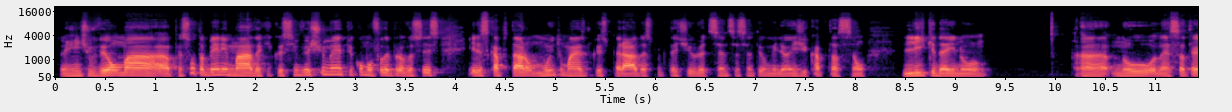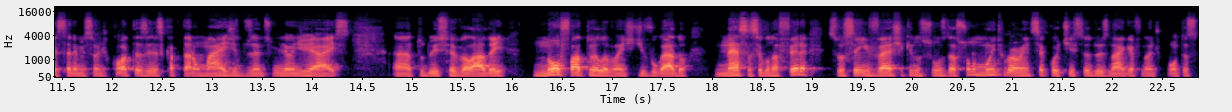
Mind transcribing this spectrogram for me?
Então a gente vê uma. A pessoa está bem animada aqui com esse investimento, e como eu falei para vocês, eles captaram muito mais do que o esperado. A expectativa era de 161 milhões de captação líquida aí no, Uh, no, nessa terceira emissão de cotas, eles captaram mais de 200 milhões de reais. Uh, tudo isso revelado aí no fato relevante divulgado nessa segunda-feira. Se você investe aqui nos fundos da Suno, muito provavelmente você é cotista do Snag, afinal de contas,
